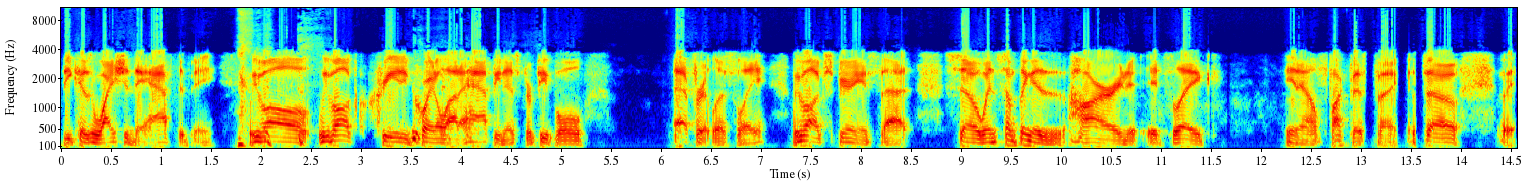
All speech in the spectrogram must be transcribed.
because why should they have to be? We've all we've all created quite a lot of happiness for people effortlessly. We've all experienced that. So when something is hard it's like you know fuck this thing. So it,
